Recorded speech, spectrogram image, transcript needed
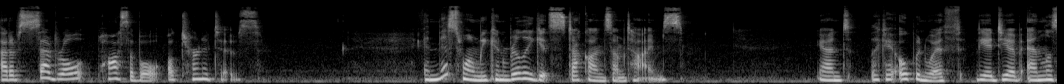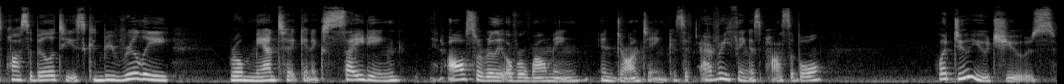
out of several possible alternatives. And this one we can really get stuck on sometimes. And like I opened with, the idea of endless possibilities can be really romantic and exciting and also really overwhelming and daunting because if everything is possible, what do you choose?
